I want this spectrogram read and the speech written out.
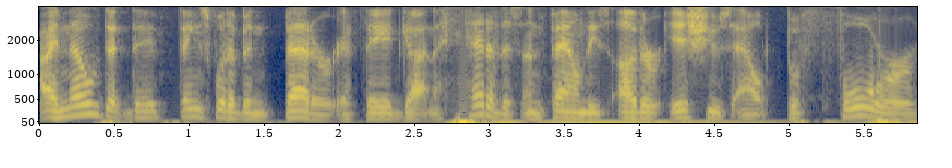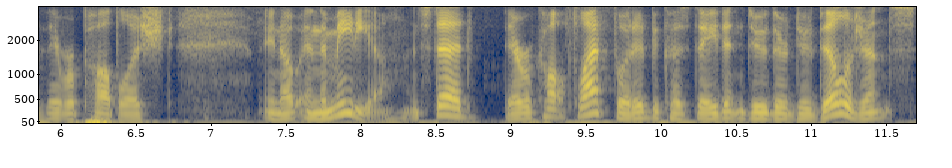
I know that they, things would have been better if they had gotten ahead of this and found these other issues out before they were published, you know, in the media. Instead, they were caught flat-footed because they didn't do their due diligence,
